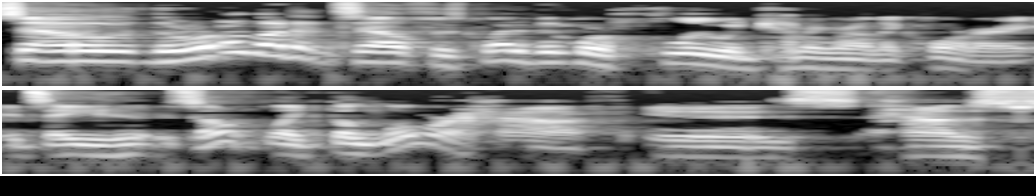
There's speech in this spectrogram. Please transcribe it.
So the robot itself is quite a bit more fluid coming around the corner. It's a it's like the lower half is has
